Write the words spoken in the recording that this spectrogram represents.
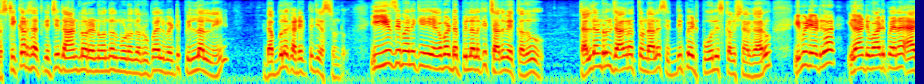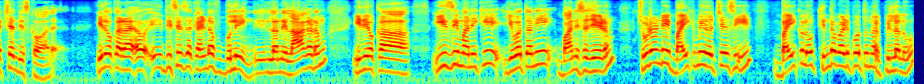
స్టిక్కర్స్ అతికిచ్చి దాంట్లో రెండు వందలు మూడు వందల రూపాయలు పెట్టి పిల్లల్ని డబ్బులకు అడిక్ట్ చేస్తుండు. ఈ ఈజీ మనకి ఎగబడ్డ పిల్లలకి చదువు ఎక్కదు. తల్లిదండ్రులు జాగ్రత్త ఉండాలి. సిద్దిపేట పోలీస్ కమిషనర్ గారు ఇమీడియట్గా ఇలాంటి వాటిపైన యాక్షన్ తీసుకోవాలి. ఇది ఒక this is a kind of bullying వీళ్ళని లాగడం ఇది ఒక ఈజీ మనీకి యువతని బానిస చేయడం. చూడండి బైక్ మీద వచ్చేసి బైక్లో కింద పడిపోతున్నారు పిల్లలు.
